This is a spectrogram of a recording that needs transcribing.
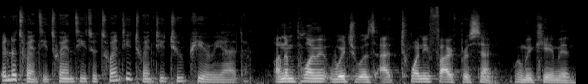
in the 2020 to 2022 period. Unemployment, which was at 25% when we came in,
